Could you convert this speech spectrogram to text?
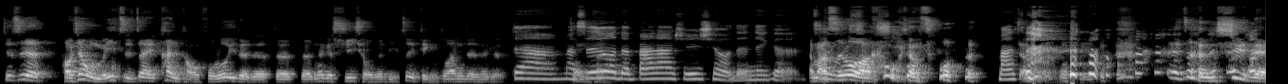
就是好像我们一直在探讨弗洛伊德的的的那个需求的理最顶端的那个。对啊，马斯洛的八大需求的那个。马斯洛啊，我讲错了。马斯洛。哎，这很逊哎，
